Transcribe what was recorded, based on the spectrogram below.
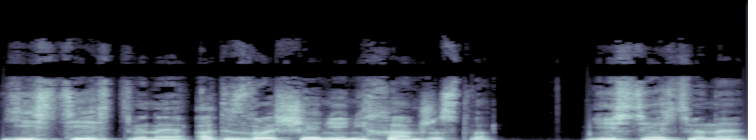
естественное от извращения не ханжество. Естественное.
